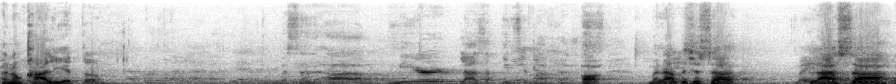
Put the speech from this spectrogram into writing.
Anong kalye to? Basta uh, near Plaza 15 Maplas. Oh, malapit siya sa Plaza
